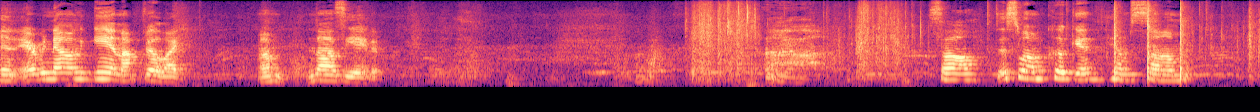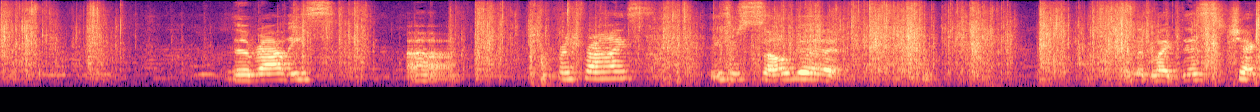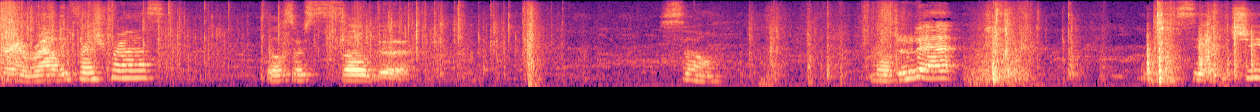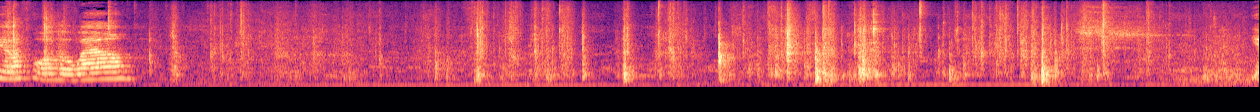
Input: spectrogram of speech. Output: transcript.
And every now and again, I feel like I'm nauseated. So this one I'm cooking him some the Rally's uh, French fries. These are so good. They look like this checker and Rally French fries. Those are so good. So I'm gonna do that. Sit and chill for a little while.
